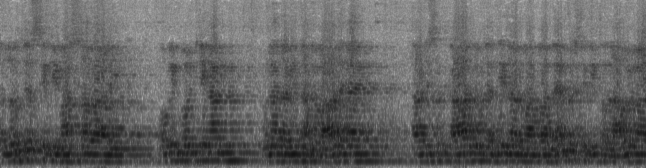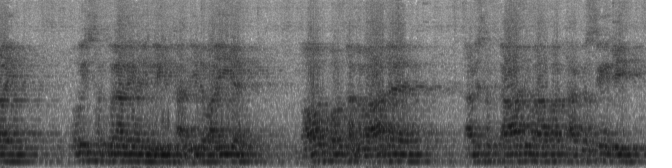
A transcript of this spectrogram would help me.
ਤਲੋਚਰ ਸਿੰਘ ਜੀ ਮਾਸਾ ਵਾਲੇ, ਉਹ ਵੀ ਪਹੁੰਚੇ ਹਨ। ਉਹਨਾਂ ਦਾ ਵੀ ਧੰਨਵਾਦ ਹੈ। ਸਾਡੇ ਸਰਕਾਰ ਜੋ ਜਥੇਦਾਰ ਬਾਬਾ ਲਹਿਬਰ ਸਿੰਘ ਜੀ ਫਲਾਵਰ ਵਾਲੇ ਉਹ ਵੀ ਸਤਿਗੁਰਾਂ ਨੇ ਹਜ਼ੂਰੀ ਵਿੱਚ ਹਾਜ਼ਰੀ ਲਵਾਈ ਹੈ। ਬਹੁਤ ਬਹੁਤ ਧੰਨਵਾਦ ਹੈ। ਸਾਡੇ ਸਤਿਕਾਰ ਜੋ ਬਾਬਾ ਤਾਕਤ ਸਿੰਘ ਜੀ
